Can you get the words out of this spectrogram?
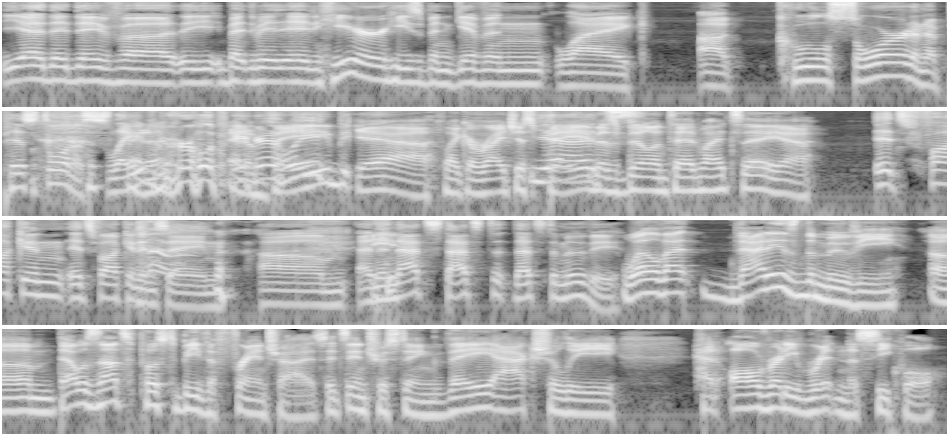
Yeah, they, they've. Uh, the, but, in here he's been given like a cool sword and a pistol and a slave And a- girl. Apparently, a babe, yeah, like a righteous Yeah, babe, as Bill and Ted might say, yeah. it's fucking it's fucking insane. um, and then that's that's the, that's the movie. Well, that that is the movie. Um, that was not supposed to be the franchise. It's interesting. They actually had already written a sequel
